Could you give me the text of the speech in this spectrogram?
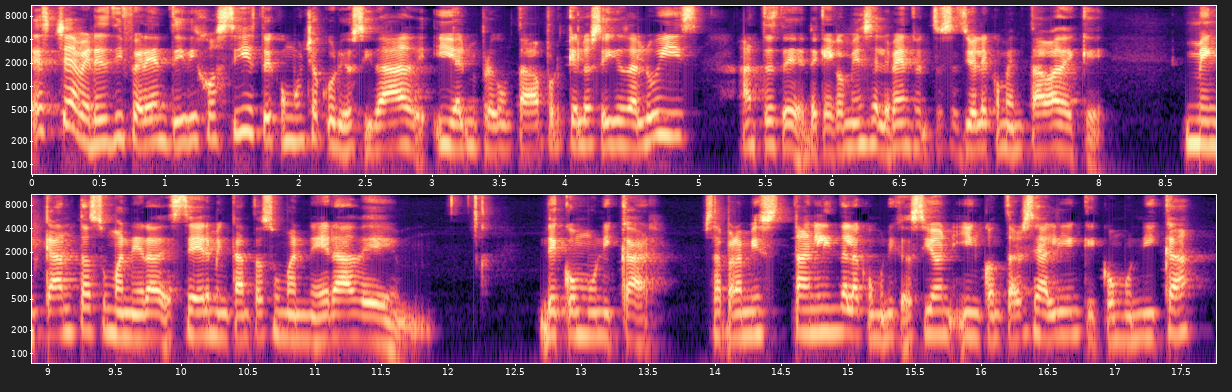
es chévere, es diferente. Y dijo, sí, estoy con mucha curiosidad. Y él me preguntaba, ¿por qué lo sigues a Luis antes de, que comience el evento? Entonces yo le comentaba de que me encanta su manera de ser, me encanta su manera de, de comunicar. O sea, para mí es tan linda la comunicación y encontrarse a alguien que comunica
